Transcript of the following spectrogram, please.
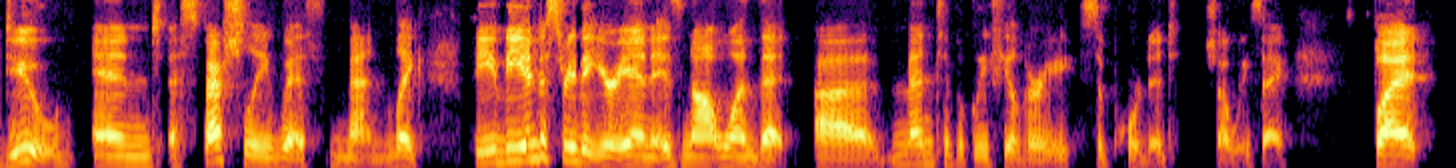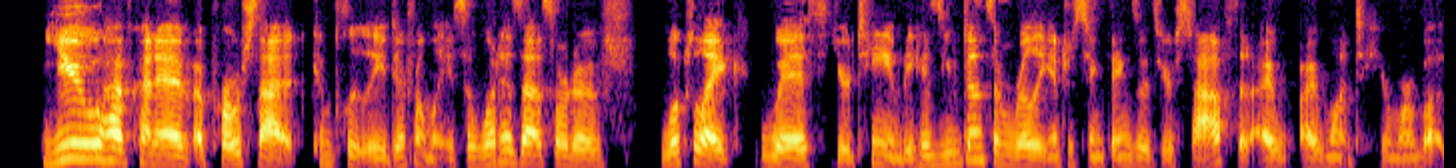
do and especially with men like the the industry that you're in is not one that uh, men typically feel very supported shall we say but you have kind of approached that completely differently so what has that sort of looked like with your team because you've done some really interesting things with your staff that i, I want to hear more about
